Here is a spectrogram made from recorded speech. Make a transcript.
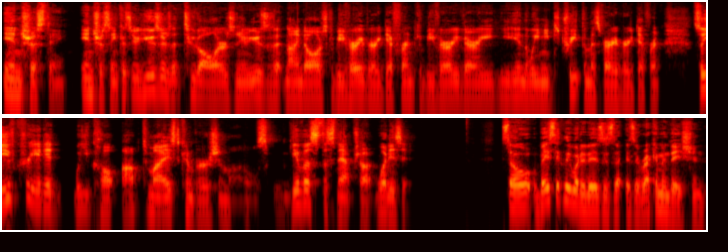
Interesting. Interesting. Because your users at $2 and your users at $9 could be very, very different, could be very, very, and the way you need to treat them is very, very different. So you've created what you call optimized conversion models. Give us the snapshot. What is it? So basically, what it is is a, is a recommendation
